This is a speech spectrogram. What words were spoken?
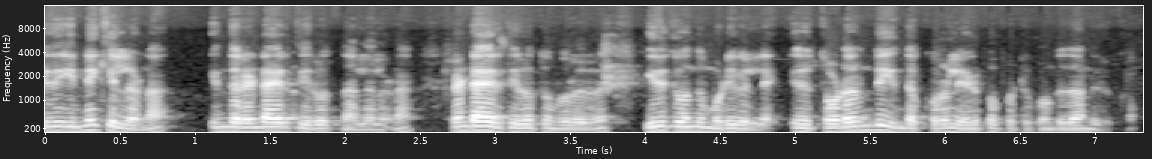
இது இன்னைக்கு இல்லைன்னா இந்த ரெண்டாயிரத்தி இருபத்தி நாலு இல்லைன்னா ரெண்டாயிரத்தி இருபத்தொம்பதுல இதுக்கு வந்து முடிவில்லை. இது தொடர்ந்து இந்த குரல் எழுப்பப்பட்டு கொண்டு தான் இருக்கும்.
